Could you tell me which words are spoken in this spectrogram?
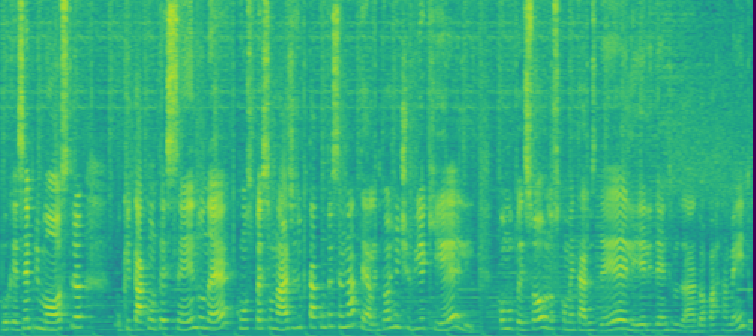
porque sempre mostra o que tá acontecendo, né, com os personagens e o que tá acontecendo na tela. Então a gente via que ele, como pessoa, nos comentários dele, ele dentro da- do apartamento,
